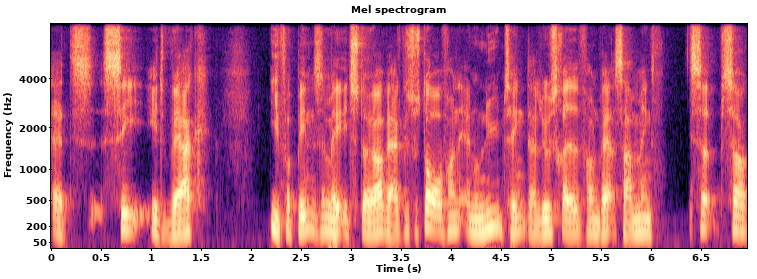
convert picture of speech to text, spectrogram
at se et værk i forbindelse med et større værk. Hvis du står over for en anonym ting, der er løsredet for enhver sammenhæng, så, så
